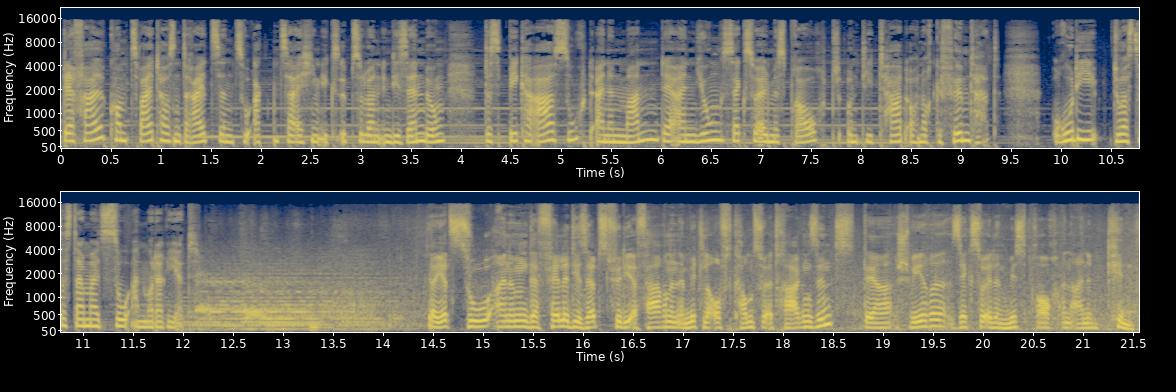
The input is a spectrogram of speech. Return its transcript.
Der Fall kommt 2013 zu Aktenzeichen XY in die Sendung. Das BKA sucht einen Mann, der einen Jungen sexuell missbraucht und die Tat auch noch gefilmt hat. Rudi, du hast das damals so anmoderiert. Ja, jetzt zu einem der Fälle, die selbst für die erfahrenen Ermittler oft kaum zu ertragen sind. Der schwere sexuelle Missbrauch an einem Kind.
